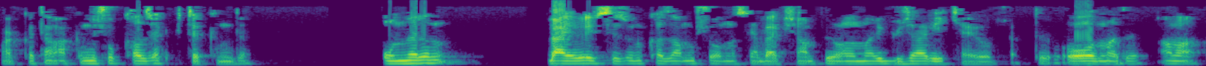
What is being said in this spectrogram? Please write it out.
hakikaten aklında çok kalacak bir takımdı. Onların belki sezonu kazanmış olması yani belki şampiyon olmaları güzel bir hikaye olacaktı. O olmadı ama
